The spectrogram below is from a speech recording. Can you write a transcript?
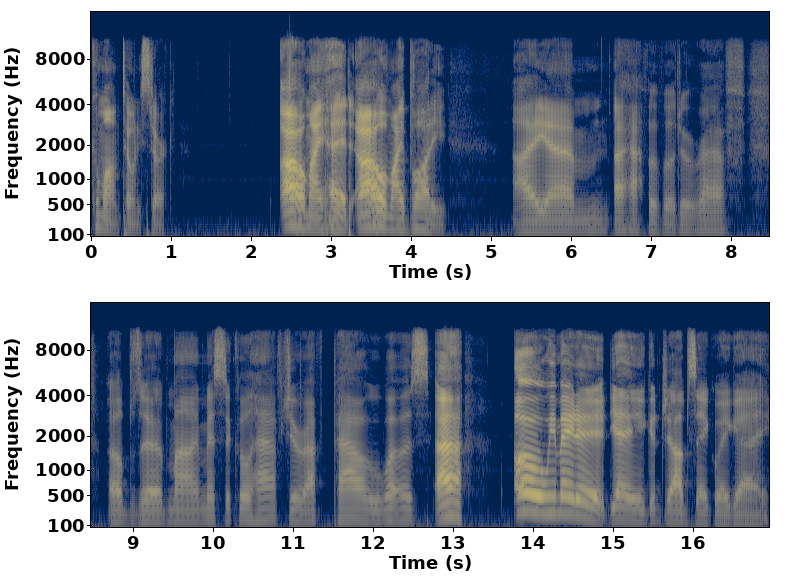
Come on, Tony Stark. Oh, my head. Oh, my body. I am a half of a giraffe. Observe my mystical half giraffe powers. Ah! Oh, we made it! Yay, good job, Segway guy.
